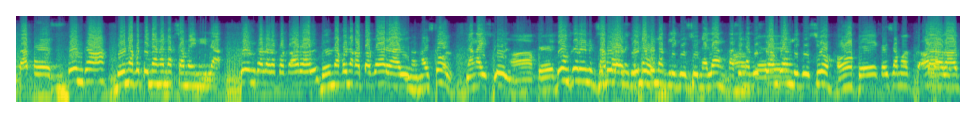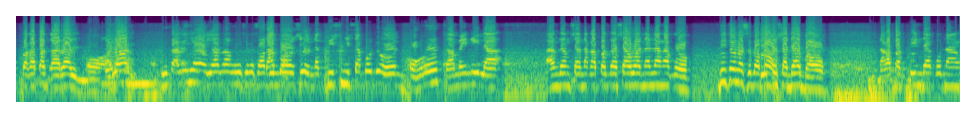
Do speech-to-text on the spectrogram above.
Tapos, Doon ka, doon ako pinanganak sa Maynila. doon ka na napag-aral Doon ako nakapag-aral ng high school. ng high school. Okay. Doon ka rin nagsimula Tapos, ng doon ako gusto. nagligusyo na lang kasi Okay. nagustuhan ko ang ligusyo. Okay, kaysa mag-aral. Pakapag-aral. Oh, ayan. Kita ninyo, yan ang sinasabi ko. Tapos yun, nag-business ako doon Okay. sa Maynila hanggang sa nakapag-asawa na lang ako Dito na sa Davao. dito sa Davao. Nakapagtinda ko ng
